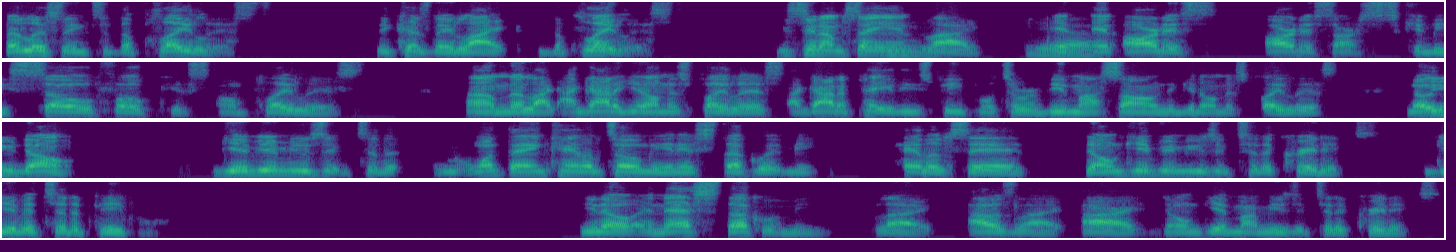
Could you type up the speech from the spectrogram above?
They're listening to the playlist because they like the playlist. You see what I'm saying? Mm, like, yeah. and, and, artists, artists are can be so focused on playlists. Um, they're like, I got to get on this playlist. I got to pay these people to review my song to get on this playlist. No, you don't. Give your music to the one thing Caleb told me, and it stuck with me. Caleb said, "Don't give your music to the critics. Give it to the people." You know, and that stuck with me like I was like, all right, don't give my music to the critics.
